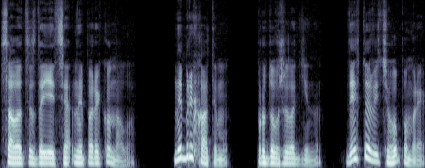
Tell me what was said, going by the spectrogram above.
Сала це, здається, не переконало. Не брехатиму, продовжила Діна. Дехто від цього помре.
